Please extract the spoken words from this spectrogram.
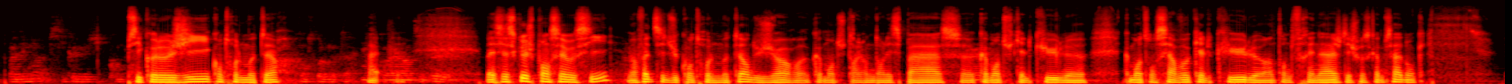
Psychologie, contrôle moteur. Ouais. Bah, c'est ce que je pensais aussi, mais en fait c'est du contrôle moteur du genre euh, comment tu t'orientes dans l'espace, euh, comment tu calcules, comment ton cerveau calcule un temps de freinage, des choses comme ça. Donc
